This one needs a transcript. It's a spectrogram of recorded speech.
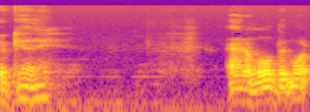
Okay. Add a little bit more,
